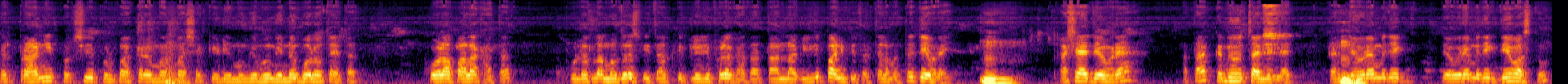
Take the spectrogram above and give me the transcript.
तर प्राणी पक्षी फुलपाखरं मधमाशा किडी मुंगे मुंगे न बोलवता येतात. कोळा पाला खातात. फुलातला मधुरस पितात पिकलेली फळं खातात ताण लागलेली पाणी पितात. त्याला म्हणतात देवराई. अशा या देवऱ्या आता कमी होत चाललेल्या आहेत. कारण देवऱ्यामध्ये एक देवऱ्यामध्ये एक देव असतो.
